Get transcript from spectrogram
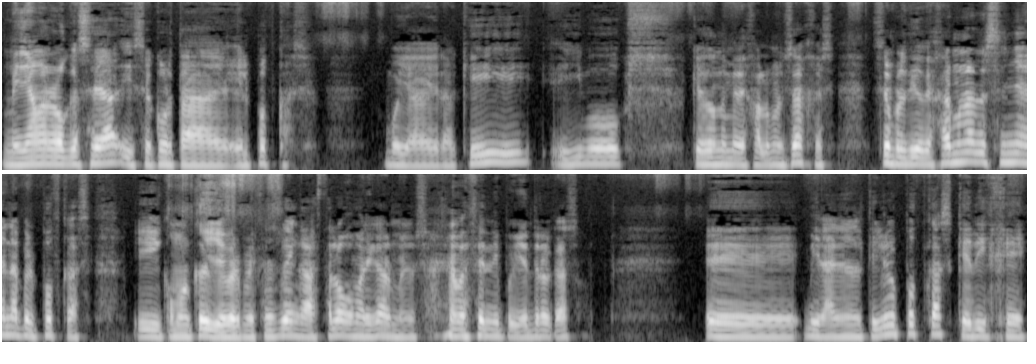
me llaman o lo que sea y se corta el podcast. Voy a ir aquí, iVoox, que es donde me dejan los mensajes. Siempre digo, dejarme una reseña en Apple Podcast. Y como el que oye, me dices, venga, hasta luego, Mari Carmen. O sea, no me hace ni puñetero caso. Eh, mira, en el anterior podcast que dije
